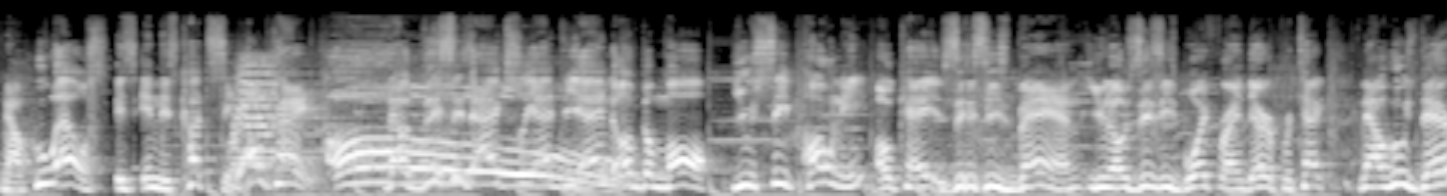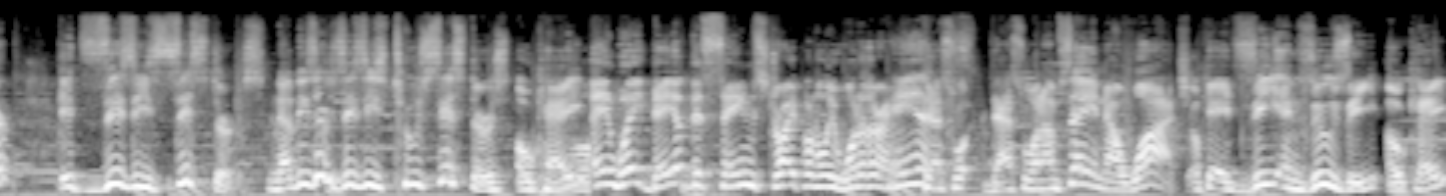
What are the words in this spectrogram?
Now, who else is in this cutscene? Okay. Oh. Now, this is actually at the end of the mall. You see Pony. Okay, Zizzy's band. You know, Zizzy's boyfriend there to protect. Now, who's there? It's Zizzy's sisters. Now, these are Zizzy's two sisters. Okay. And wait, they have the same stripe on only one of their hands. That's what that's what I'm saying. Now watch. Okay, it's Z and Zuzi, okay?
